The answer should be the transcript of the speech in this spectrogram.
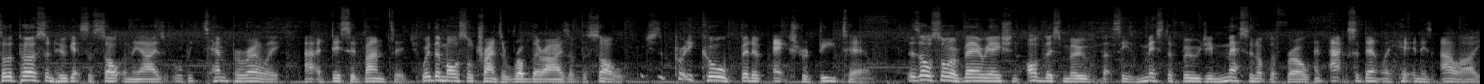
So the person who gets the salt in the eyes will be temporarily at a disadvantage, with them also trying to rub their eyes of the salt, which is a pretty cool bit of extra detail. There's also a variation of this move that sees Mr. Fuji messing up the throw and accidentally hitting his ally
